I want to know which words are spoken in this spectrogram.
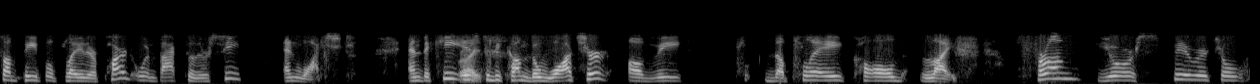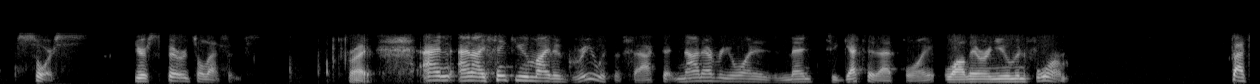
Some people played their part, went back to their seat, and watched. And the key right. is to become the watcher of the the play called life from your spiritual source, your spiritual essence. Right. And and I think you might agree with the fact that not everyone is meant to get to that point while they're in human form. That's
